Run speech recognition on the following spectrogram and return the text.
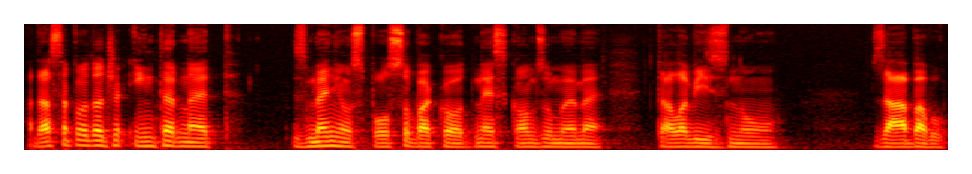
a dá sa povedať, že internet zmenil spôsob, ako dnes konzumujeme televíznu zábavu.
